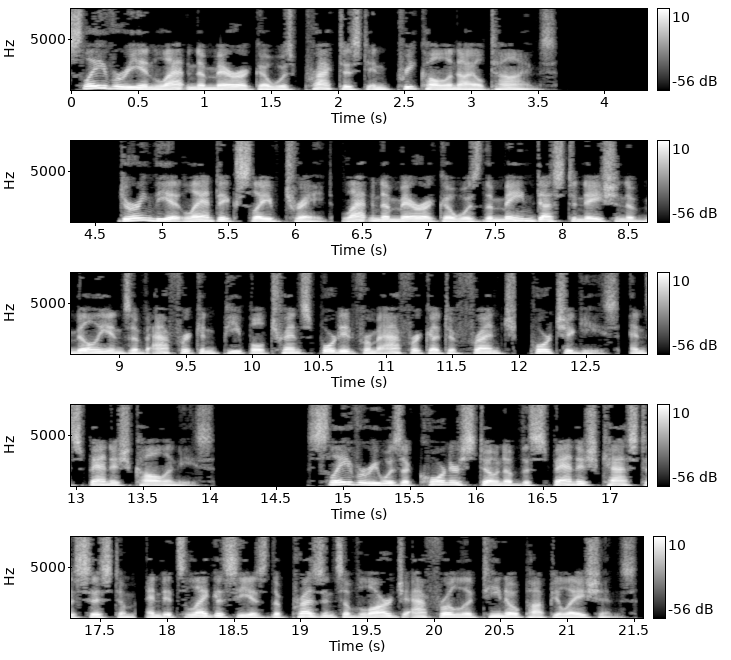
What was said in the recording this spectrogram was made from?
Slavery in Latin America was practiced in pre-colonial times. During the Atlantic slave trade, Latin America was the main destination of millions of African people transported from Africa to French, Portuguese, and Spanish colonies. Slavery was a cornerstone of the Spanish casta system, and its legacy is the presence of large Afro-Latino populations.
